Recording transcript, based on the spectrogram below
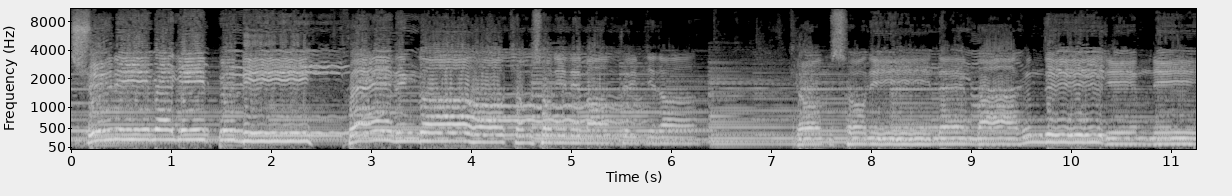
주님의 기쁨이 되는 것. 겸손히 내 마음 드립니다. 겸손히 내 마음 드립니다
